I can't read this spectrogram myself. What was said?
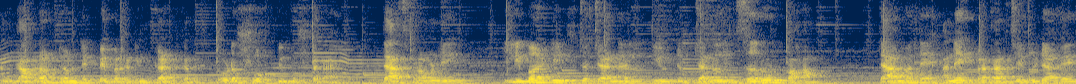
आणि कापडावर ठेवून ते पेपर कटिंग कट करायचं. एवढं सोपी पुस्तक आहे. त्याचप्रमाणे लिबर्टीचं चॅनल यूट्यूब चॅनल जरूर पहा. त्यामध्ये अनेक प्रकारचे व्हिडिओ आहेत.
